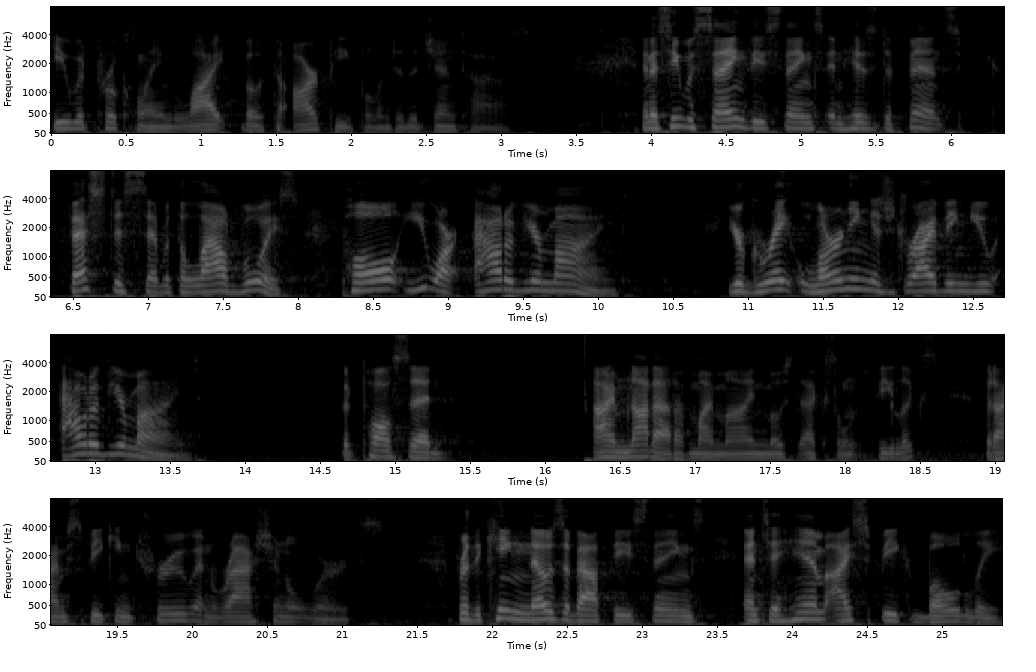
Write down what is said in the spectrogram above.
he would proclaim light both to our people and to the Gentiles. And as he was saying these things in his defense, Festus said with a loud voice, Paul, you are out of your mind. Your great learning is driving you out of your mind. But Paul said, I am not out of my mind, most excellent Felix, but I am speaking true and rational words. For the king knows about these things, and to him I speak boldly.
